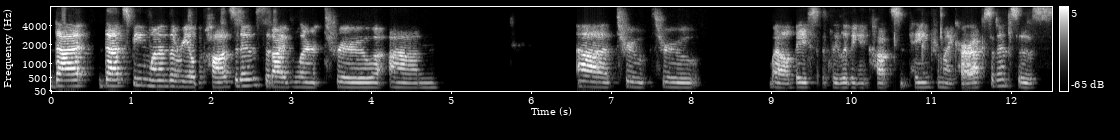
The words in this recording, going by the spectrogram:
that that's been one of the real positives that I've learned through um uh through through well basically living in constant pain from my car accidents is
